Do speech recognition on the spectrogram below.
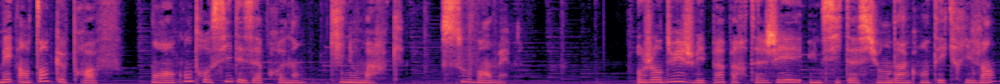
Mais en tant que prof, on rencontre aussi des apprenants qui nous marquent, souvent même. Aujourd'hui, je ne vais pas partager une citation d'un grand écrivain,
